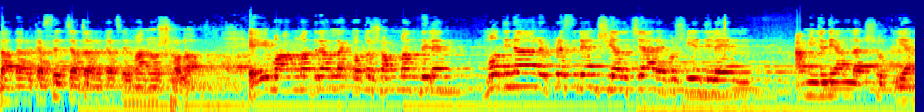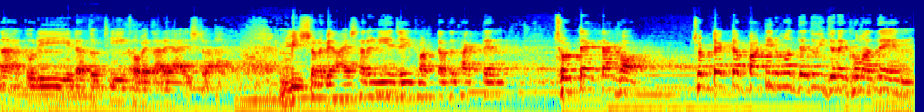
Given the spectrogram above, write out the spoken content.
দাদার কাছে, চাচার কাছে মানুষ হলাম। এই মোহাম্মদ আল্লাহ কত সম্মান দিলেন। মদিনার প্রেসিডেন্সিয়াল চেয়ারে বসিয়ে দিলেন। আমি যদি আল্লাহর শুক্রিয়া না করি, এটা তো ঠিক হবে তারে আয়েশা। বিশ্বনবী আয়েশারে নিয়ে যেই ঘরটাতে থাকতেন, ছোট্ট একটা ঘর, ছোট্ট একটা পাটির মধ্যে দুইজনে ঘুমাতেন।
